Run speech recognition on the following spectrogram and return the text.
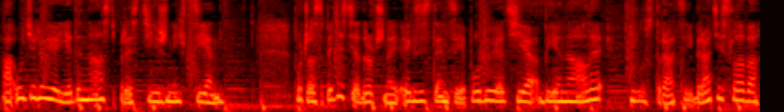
a udeľuje 11 prestížnych cien. Počas 50-ročnej existencie podujatia Bienále ilustrácií Bratislava,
